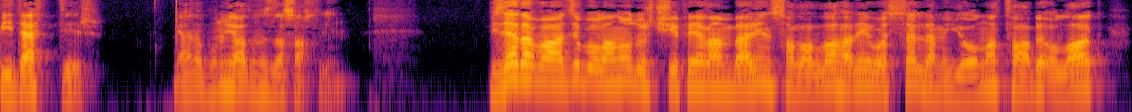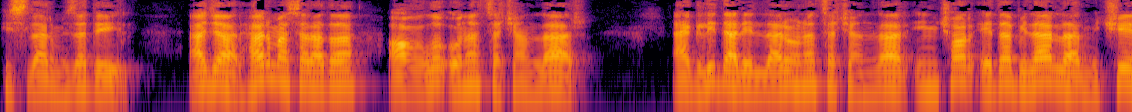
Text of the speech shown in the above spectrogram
bidətdir. Yəni bunu yadınızda saxlayın. Bizə də vacib olan odur ki, Peyğəmbərin sallallahu aleyhi və səlləmin yoluna tabi olaq hisslərimizə deyil. Əgər hər məsələdə ağlı önə çəkənlər, əqli dəlilləri önə çəkənlər inkar edə bilərlərmi ki,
